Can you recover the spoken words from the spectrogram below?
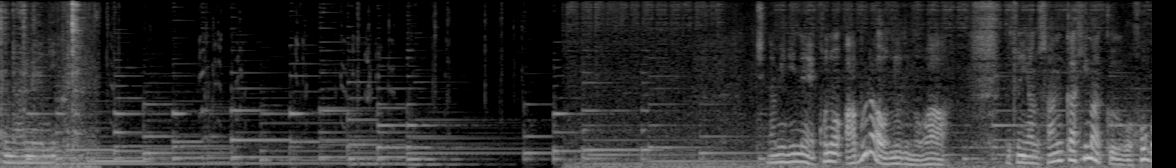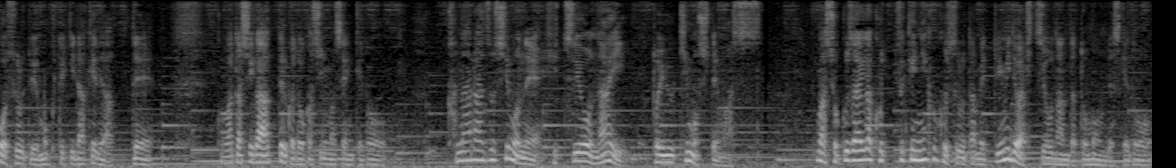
少なめにちなみにねこの油を塗るのは別にあの酸化皮膜を保護するという目的だけであって私が合ってるかどうか知りませんけど必ずしもね必要ないという気もしてます。まあ食材がくっつきにくくするためっていう意味では必要なんだと思うんですけど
